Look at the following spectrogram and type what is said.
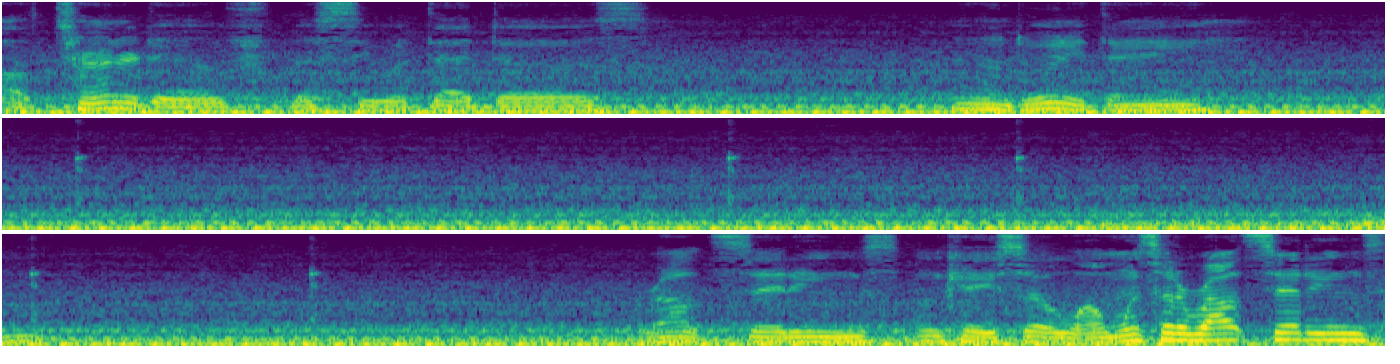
alternative let's see what that does I don't do anything. Route settings. Okay, so I went to the route settings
